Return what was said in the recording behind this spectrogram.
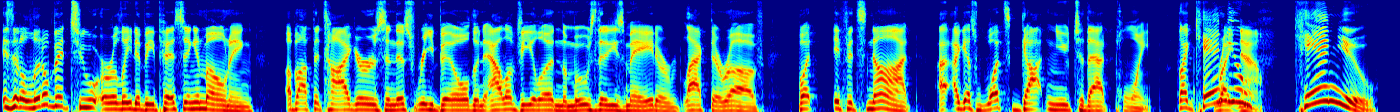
is it a little bit too early to be pissing and moaning about the Tigers and this rebuild and Al Avila and the moves that he's made or lack thereof? But if it's not, I, I guess what's gotten you to that point? Like, can right you? now. Can you?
